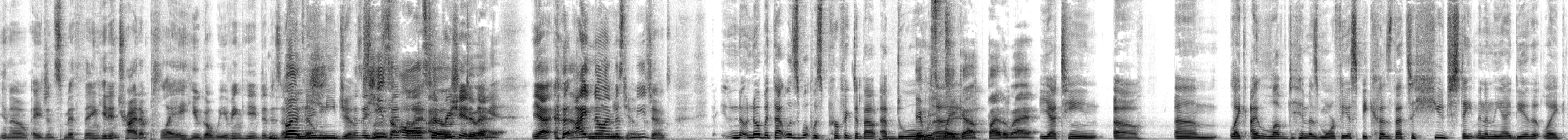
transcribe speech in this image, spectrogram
you know Agent Smith thing. He didn't try to play Hugo Weaving. He did his But own. no he- me jokes. He's Smith, and I- I also appreciated doing that. it. Yeah, I know No I me missed jokes. me jokes. No, no, but that was what was perfect about Abdul. It was uh, Wake Up, by the way. Yeah, Yatin. Oh, um, like I loved him as Morpheus because that's a huge statement in the idea that like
